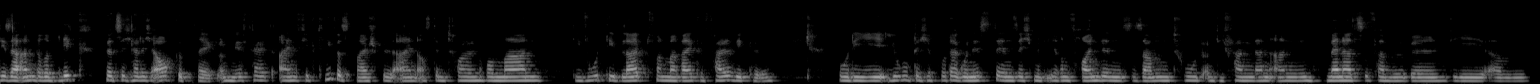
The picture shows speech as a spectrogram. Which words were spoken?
dieser andere Blick wird sicherlich auch geprägt. Und mir fällt ein fiktives Beispiel ein aus dem tollen Roman Die Wut, die bleibt von Mareike Fallwickel wo die jugendliche Protagonistin sich mit ihren Freundinnen zusammentut und die fangen dann an, Männer zu vermöbeln, die ähm,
